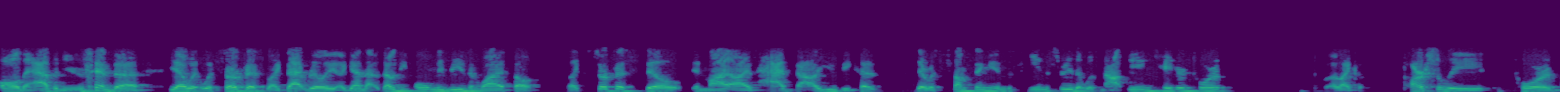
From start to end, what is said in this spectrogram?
all the avenues. And uh, yeah, with, with Surface, like that really, again, that, that was the only reason why I felt like Surface still, in my eyes, had value because there was something in the ski industry that was not being catered towards, like partially towards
